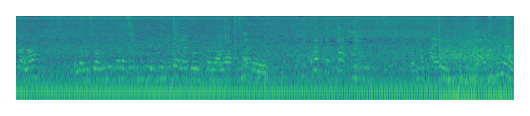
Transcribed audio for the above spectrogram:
taklah. Kalau macam ni, kalau macam ni, ni kan lagu terlalak ni tu. Kalau kain, buka ni kan.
